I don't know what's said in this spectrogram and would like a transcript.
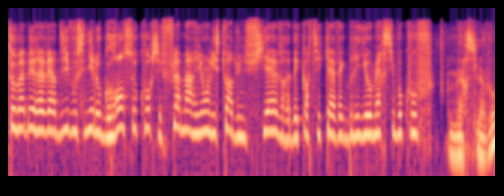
Thomas Béréverdi, vous signez le grand secours chez Flammarion, l'histoire d'une fièvre décortiquée avec brio. Merci beaucoup. Merci à vous.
